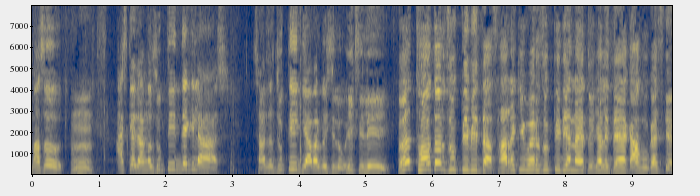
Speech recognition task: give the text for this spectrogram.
মাসুদ হুম। আজকে জাঙ্গ যুক্তি দেখিলাস স্যার যে যুক্তি গিয়ে আবার কইছিল হিকছিলি। এ থ তোর যুক্তিবিদ্যা সারে কি ভরে যুক্তি দিয়া নাই তুই খালি দেখ আহুক আজকে।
